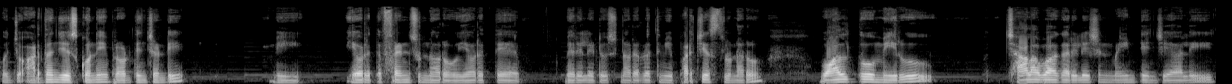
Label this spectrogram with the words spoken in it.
కొంచెం అర్థం చేసుకొని ప్రవర్తించండి. మీ ఎవరైతే ఫ్రెండ్స్ ఉన్నారో ఎవరైతే మీ రిలేటివ్స్ ఉన్నారు ఎవరైతే మీ పరిచయస్తులు ఉన్నారో వాళ్ళతో మీరు చాలా బాగా రిలేషన్ మెయింటైన్ చేయాలి.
